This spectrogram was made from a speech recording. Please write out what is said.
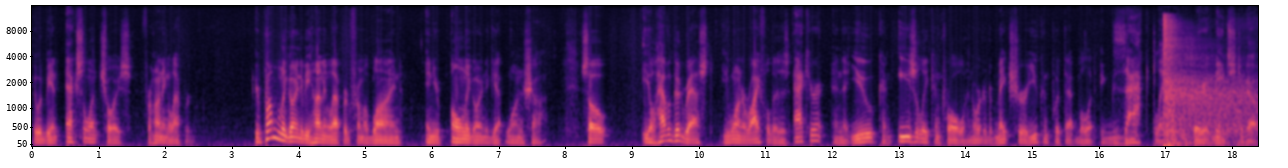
it would be an excellent choice for hunting leopard. You're probably going to be hunting leopard from a blind, and you're only going to get one shot. So you'll have a good rest. You want a rifle that is accurate and that you can easily control in order to make sure you can put that bullet exactly where it needs to go.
